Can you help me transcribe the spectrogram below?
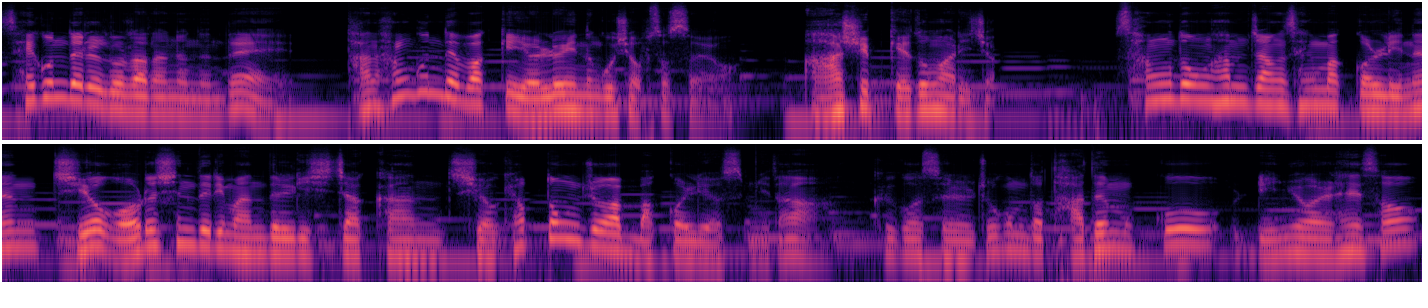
세 군데를 돌아다녔는데 단 한 군데밖에 열려 있는 곳이 없었어요. 아쉽게도 말이죠. 상동 함장 생막걸리는 지역 어르신들이 만들기 시작한 지역 협동조합 막걸리였습니다. 그것을 조금 더 다듬고 리뉴얼해서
